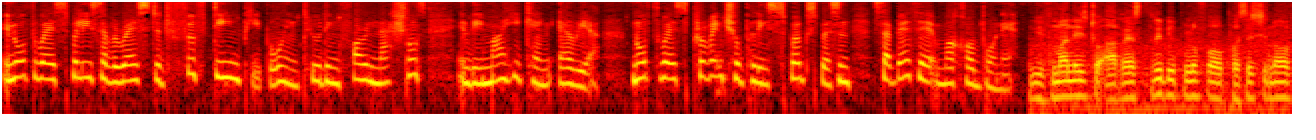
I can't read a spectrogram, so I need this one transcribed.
In Northwest, police have arrested 15 people, including foreign nationals, in the Mahikeng area. Northwest Provincial Police spokesperson Sabata Mokgwabone. We've managed to arrest three people for possession of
